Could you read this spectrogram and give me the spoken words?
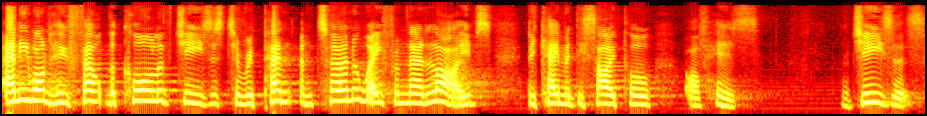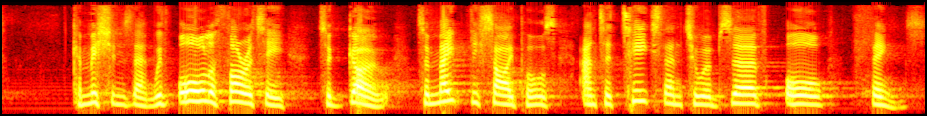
Anyone who felt the call of Jesus to repent and turn away from their lives became a disciple of his. Jesus commissions them with all authority to go, to make disciples and to teach them to observe all things.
